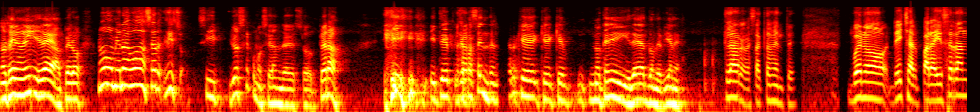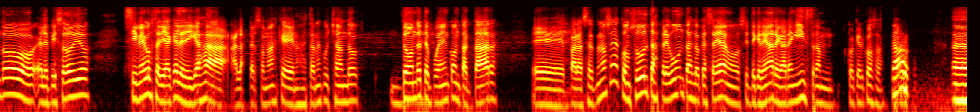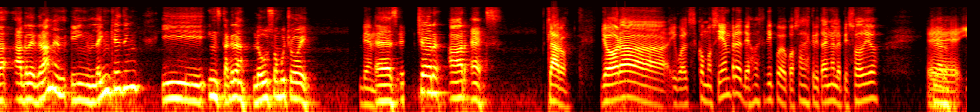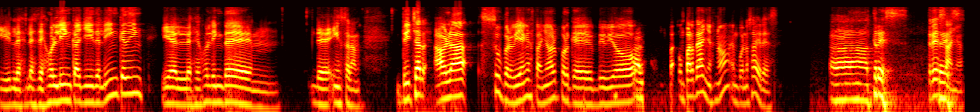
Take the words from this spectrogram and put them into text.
No tengo ni idea, pero no, mira, vamos a hacer eso. Sí, yo sé cómo se anda eso, espera. Y, y te, te Claro. pasa a entender que, que, que no tiene ni idea de dónde viene. Claro, exactamente. Bueno, Richard, para ir cerrando el episodio, sí me gustaría que le digas a, a las personas que nos están escuchando dónde te pueden contactar eh, para hacer, no sé, consultas, preguntas, lo que sean, o si te quieren agregar en Instagram, cualquier cosa. Claro. Eh, agregarme en, en LinkedIn y Instagram, lo uso mucho hoy. Bien. Es Richard RX. Claro, yo ahora, igual como siempre, dejo este tipo de cosas escritas en el episodio eh, y les, les dejo el link allí de LinkedIn y el- les dejo el link de, mm, de Instagram. Richard habla súper bien español porque vivió un pa- un par de años, ¿no? En Buenos Aires. Ah, tres. Tres, Tres. años.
